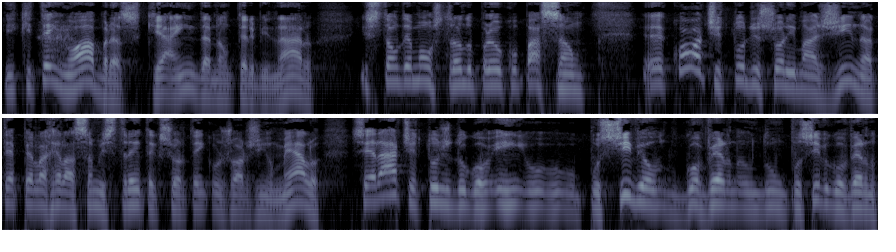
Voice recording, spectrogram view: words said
e que têm obras que ainda não terminaram, estão demonstrando preocupação. Uh, qual atitude o senhor imagina, até pela relação estreita que o senhor tem com o Jorginho Melo, será a atitude do em, o possível governo, de um possível governo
